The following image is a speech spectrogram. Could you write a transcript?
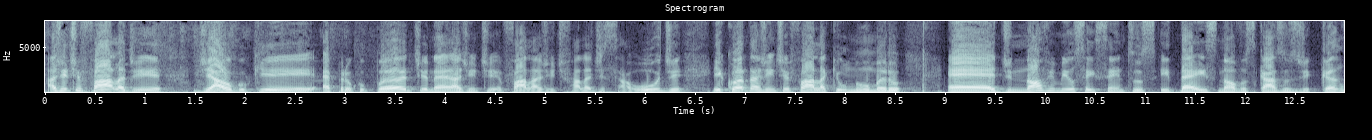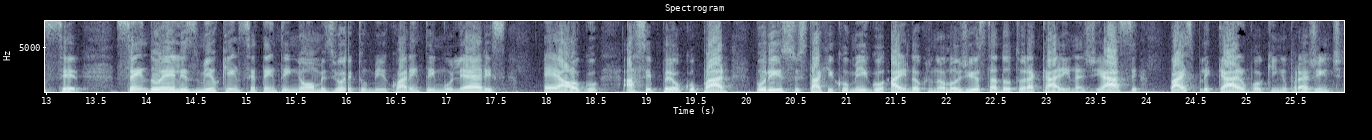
A gente fala de, de algo que é preocupante, né? A gente fala, a gente fala de saúde e quando a gente fala que o número é de 9.610 novos casos de câncer, sendo eles 1.570 em homens e 8.040 em mulheres, é algo a se preocupar. Por isso está aqui comigo a endocrinologista a doutora Karina Giassi, vai explicar um pouquinho pra gente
